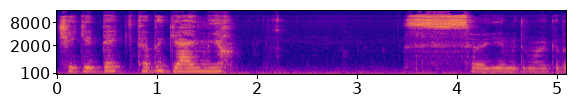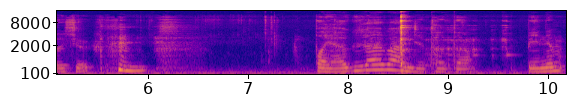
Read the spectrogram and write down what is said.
çekirdek tadı gelmiyor. Söyleyemedim arkadaşlar. Baya güzel bence tadı. Benim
